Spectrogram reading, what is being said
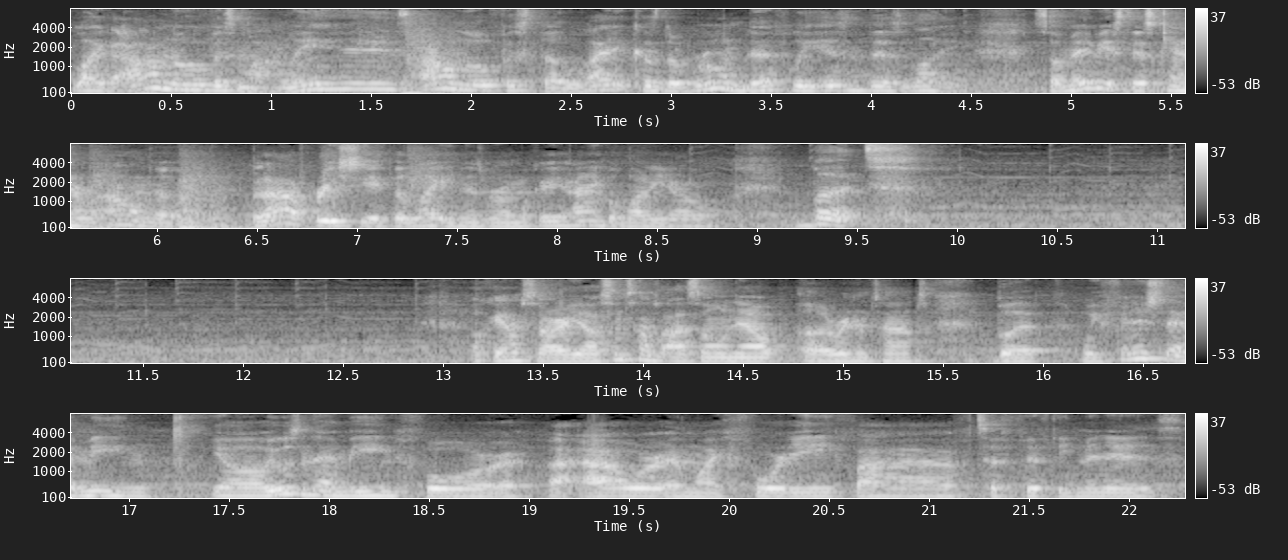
Like, I don't know if it's my lens. I don't know if it's the light, because the room definitely isn't this light. So maybe it's this camera. I don't know. But I appreciate the light in this room, okay? I ain't gonna lie to y'all. But... Okay, I'm sorry, y'all. Sometimes I zone out uh, random times. But we finished that meeting. Y'all, we was in that meeting for an hour and like 45 to 50 minutes.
